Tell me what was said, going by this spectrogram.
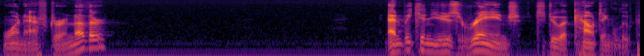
one after another, and we can use range to do a counting loop.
